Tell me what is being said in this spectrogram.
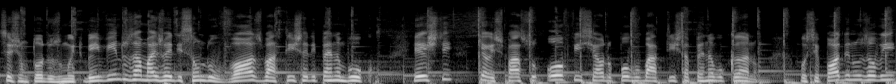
Sejam todos muito bem-vindos a mais uma edição do Voz Batista de Pernambuco. Este que é o espaço oficial do povo batista pernambucano. Você pode nos ouvir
